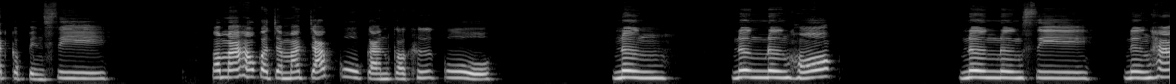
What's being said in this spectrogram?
ดก็เป็นสี่ต่อมาเขาก็จะมาจับกูกันก็คือกูหนึ่งหนึ่งหนึ่งหกหนึ่งหนึ่งสี่หนึ่งห้า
